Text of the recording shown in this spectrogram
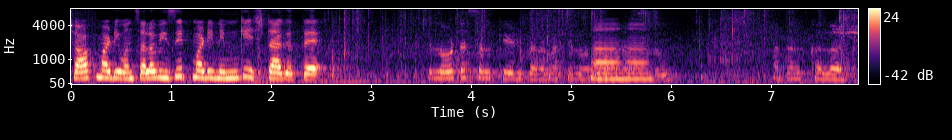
ಶಾಪ್ ಮಾಡಿ ಒಂದ್ಸಲ ವಿಸಿಟ್ ಮಾಡಿ ನಿಮಗೆ ಇಷ್ಟ ಆಗುತ್ತೆ. ಲೋಟಸಲ್ಲಿ ಕೇಳ್ತಾರಲ್ಲ ಕೆಲವರು ಹಾಂ, ಹಾಂ. ಕಲರ್ಸ್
